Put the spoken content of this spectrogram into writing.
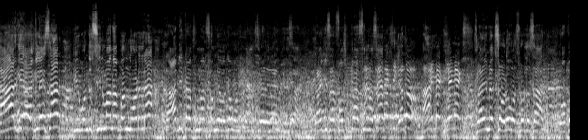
ಯಾರಿಗೆ ಆಗಲಿ ಸರ್ ಈ ಒಂದು ಸಿನಿಮಾನ ಬಂದು ನೋಡಿದ್ರೆ ರಾಧಿಕಾ ಕುಮಾರಸ್ವಾಮಿ ಅವ್ರಿಗೆ ಒಂದು ಥ್ಯಾಂಕ್ಸ್ ಹೇಳಿ sir thank you sir first class cinema sir climax ಒಳು ಬರ್ಸ್ಬಿಡ್ತು ಸರ್ ಒಬ್ಬ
